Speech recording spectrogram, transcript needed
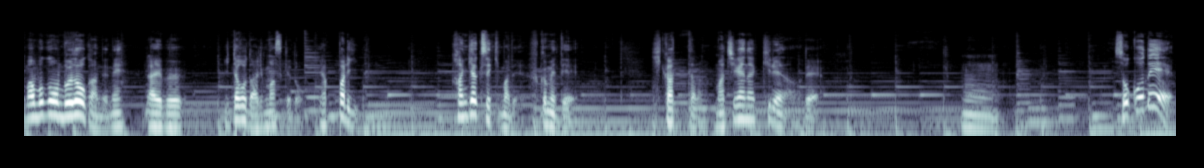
まあ僕も武道館でねライブ行ったことありますけどやっぱり観客席まで含めて光ったら間違いなく綺麗なのでうん。そこで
